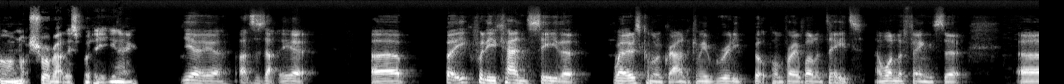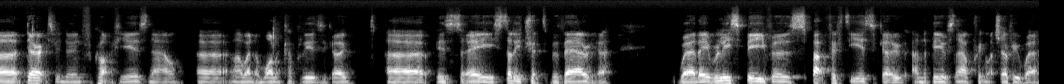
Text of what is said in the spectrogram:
oh i'm not sure about this buddy you know yeah yeah that's exactly it uh, but equally you can see that where there is common ground it can be really built upon very well indeed and one of the things that uh, Derek's been doing for quite a few years now, uh, and I went on one a couple of years ago, uh, is a study trip to Bavaria, where they released beavers about 50 years ago, and the beavers are now pretty much everywhere.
